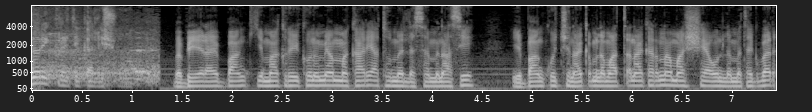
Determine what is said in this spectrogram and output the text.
very critical issue ነው። በብሔራዊ ባንክ የማክሮ ኢኮኖሚ አማካሪ አቶ መለሰ ምናሴ የባንኮችን አቅም ለማጠናከርና ማሻሻያውን ለመተግበር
